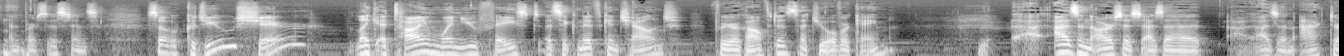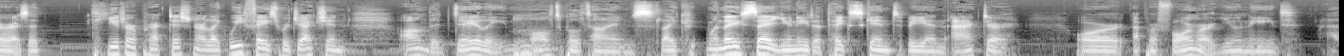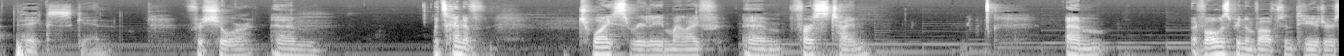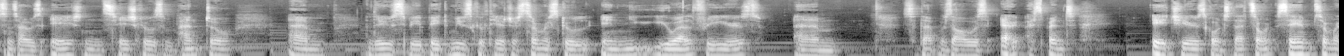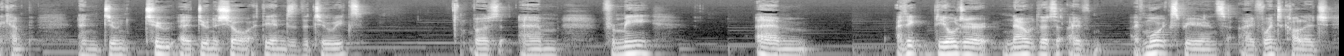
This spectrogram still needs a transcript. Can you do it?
and persistence. So, could you share like a time when you faced a significant challenge for your confidence that you overcame? As an artist, as a as an actor, as a theater practitioner, like we face rejection on the daily multiple times. Like when they say you need a thick skin to be an actor or a performer, you need a thick skin. for sure. Um, it's kind of twice really in my life. Um, first time, um, I've always been involved in theatre since I was eight in stage schools in Panto. Um, there used to be a big musical theatre summer school in UL for years. Um, so that was always, I I spent eight years going to that same summer camp and doing two, uh, doing a show at the end of the two weeks. But um, for me, um, I think the older now that I've I've more experience, I've went to college,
